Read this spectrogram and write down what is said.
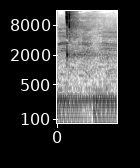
nên là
